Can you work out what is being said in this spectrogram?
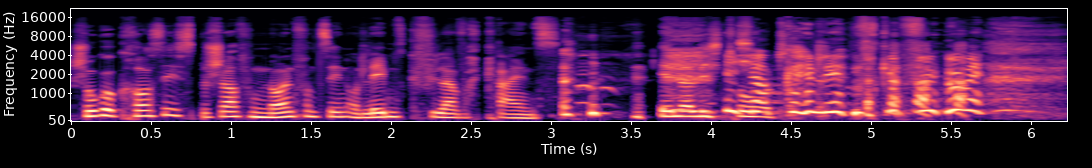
Schokokrossis, Beschaffung 9 von 10 und Lebensgefühl einfach keins. Innerlich tot. Ich habe kein Lebensgefühl mehr.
